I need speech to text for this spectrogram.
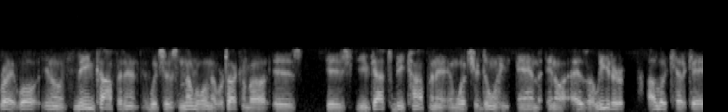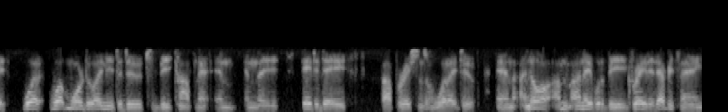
Right. Well, you know, being competent, which is number one that we're talking about, is is you've got to be competent in what you're doing. And you know, as a leader, I look at okay, what what more do I need to do to be competent in in the day to day operations of what I do? And I know I'm unable to be great at everything,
